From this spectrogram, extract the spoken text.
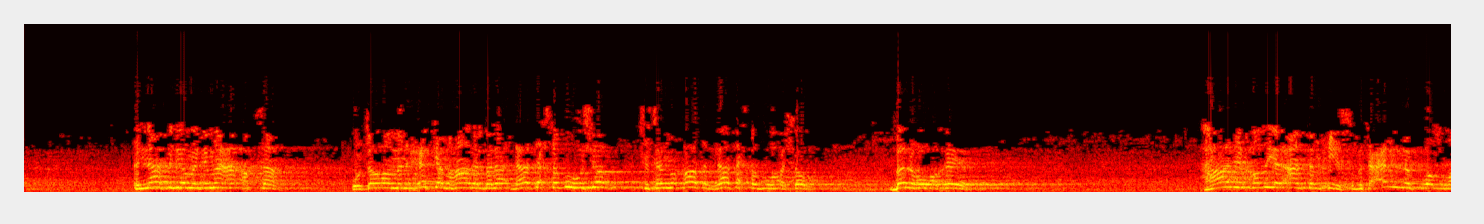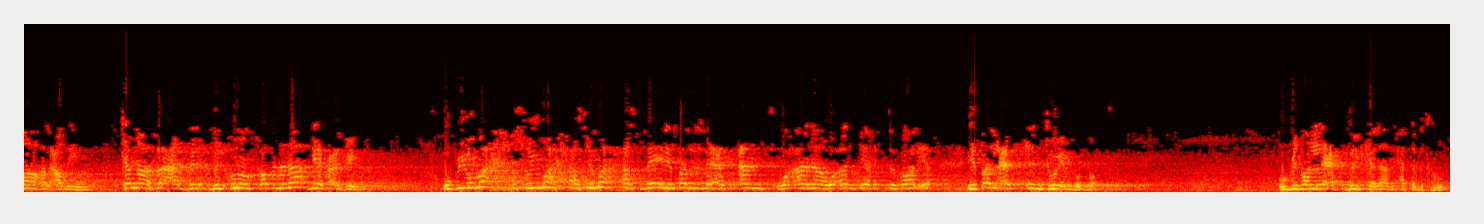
الناس اليوم يا جماعة أقسام. وترى من حكم هذا البلاء لا تحسبوه شر. شفت المقاتل؟ لا تحسبوها شر. بل هو خير. هذه القضية الآن تمحيص. بتعلمك والله العظيم. كما فعل بالأمم قبلنا بيفعل فينا. وبيمحص ويمحص ويمحص بين يطلعك أنت وأنا وأنت يا أختي الغالية يطلعك أنت وين بالضبط. وبيطلعك بالكلام حتى بتقول.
